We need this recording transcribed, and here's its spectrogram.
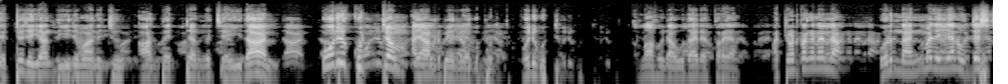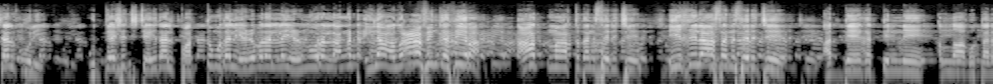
തെറ്റ് ചെയ്യാൻ തീരുമാനിച്ചു. ആ തെറ്റങ്ങ് ചെയ്താൽ ഒരു കുറ്റം അയാളുടെ പേരിൽ രേഖപ്പെടുത്തും. ഒരു കുറ്റം. അള്ളാഹുവിന്റെ ഔദാര്യം എത്രയാ? മറ്റൊരുത്ത് അങ്ങനെയല്ല ഒരു നന്മ ചെയ്യാൻ ഉദ്ദേശിച്ചാൽ കൂലി. ഉദ്ദേശിച്ച് ചെയ്താൽ പത്ത് മുതൽ എഴുപതല്ല എഴുന്നൂറല്ല അങ്ങോട്ട് ഇല അദാഫിൻ കസീറ. ആത്മാർത്ഥത ഇഖ്ലാസ് അനുസരിച്ച് അദ്ദേഹത്തിന് അള്ളാഹു തല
